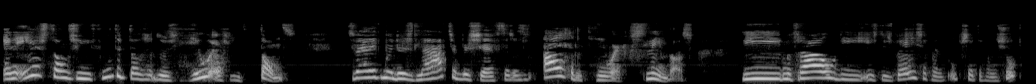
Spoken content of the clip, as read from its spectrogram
En in eerste instantie vond ik dat dus heel erg irritant. Terwijl ik me dus later besefte dat het eigenlijk heel erg slim was. Die mevrouw die is dus bezig met het opzetten van een shop.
